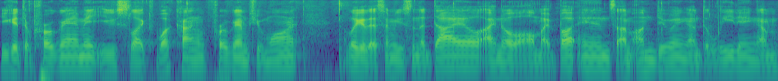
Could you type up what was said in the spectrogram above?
You get to program it, you select what kind of programs you want. Look at this, I'm using the dial, I know all my buttons, I'm undoing, I'm deleting, I'm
